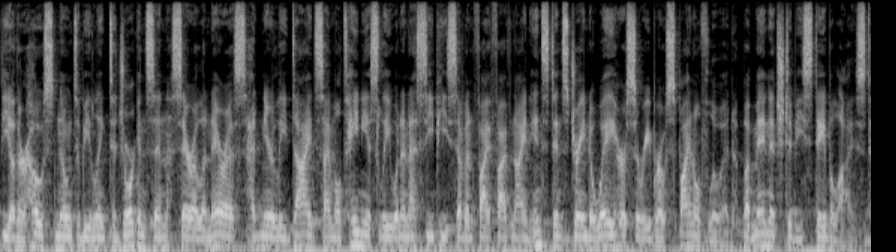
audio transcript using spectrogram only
The other host known to be linked to Jorgensen, Sarah Linares, had nearly died simultaneously when an SCP-7559 instance drained away her cerebrospinal fluid, but managed to be stabilized.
